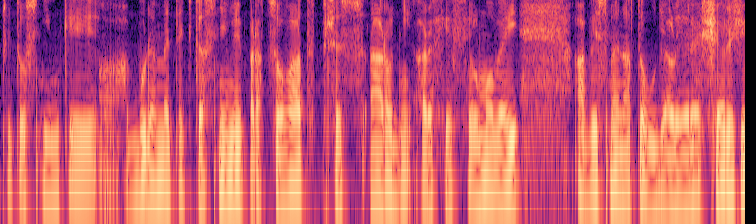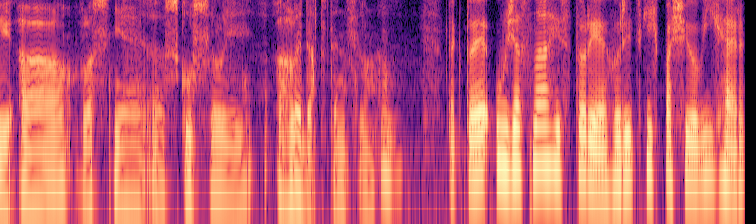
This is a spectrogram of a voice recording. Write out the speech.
tyto snímky a budeme teďka s nimi pracovat přes Národní archiv filmový, aby jsme na to udělali rešerži a vlastně zkusili hledat ten film. Hmm. Tak to je úžasná historie hořických pašiových her.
